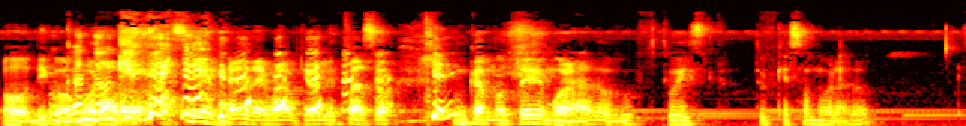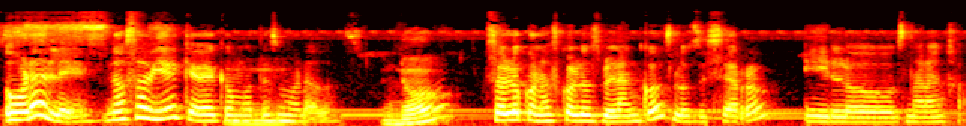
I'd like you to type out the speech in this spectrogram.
Oh, digo, Un morado. no, ¿qué? Sí, verde, wow, ¿qué les pasó? ¿Qué? Un camote morado, uf, twist. ¿Tu queso morado? Órale, no sabía que había camotes Mm. morados. ¿No? Solo conozco los blancos, los de cerro y los naranja.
